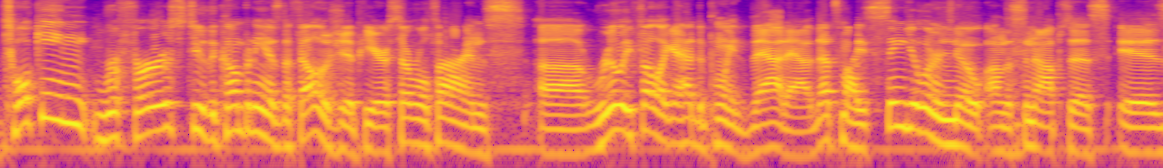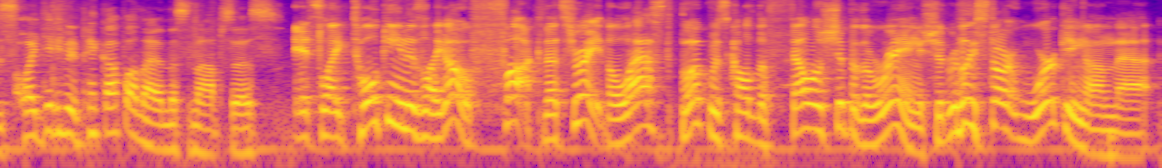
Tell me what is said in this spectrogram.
Tolkien refers to the company as the Fellowship here several times. Uh, really felt like I had to point that out. That's my singular note on the synopsis. Is Oh, I didn't even pick up on that in the synopsis. it's like Tolkien is like, oh fuck, that's right. The last book was called The Fellowship of the Ring. Should really start working on that.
